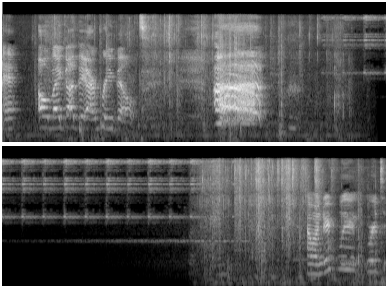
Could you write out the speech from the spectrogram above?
And oh my god, they are pre-built. Ah! I wonder if we were to,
